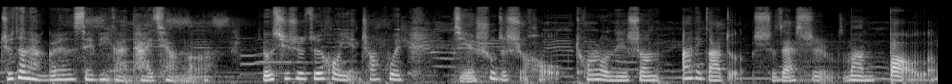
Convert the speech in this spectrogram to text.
觉得两个人 CP 感太强了，尤其是最后演唱会。结束的时候，通了那声阿里嘎的，实在是慢爆了。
